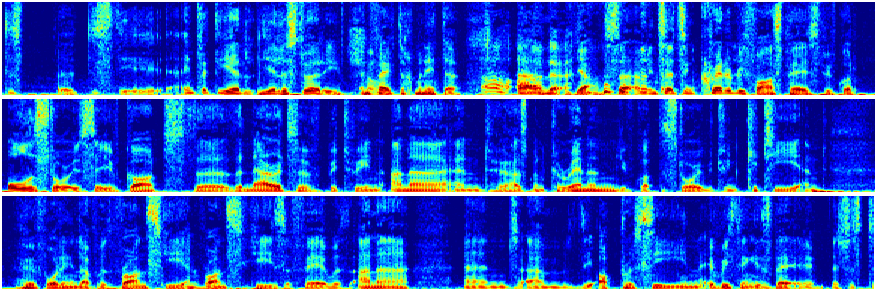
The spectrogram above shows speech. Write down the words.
dis uh, dis die eintlik die hele- hele storie Sure. in 50 minute. Oh, Um, yeah, so I mean, so it's incredibly fast paced. We've got all the stories. So you've got the the narrative between Anna and her husband Karenin. You've got the story between Kitty and her falling in love with Vronsky and Vronsky's affair with Anna. And um, the opera scene, everything is there. It's just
